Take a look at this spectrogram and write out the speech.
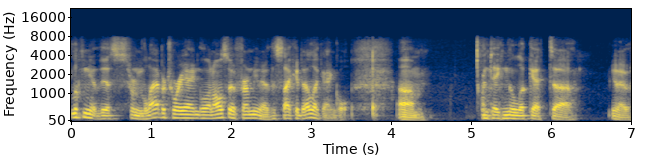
looking at this from the laboratory angle and also from you know the psychedelic angle, um, and taking a look at uh, you know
